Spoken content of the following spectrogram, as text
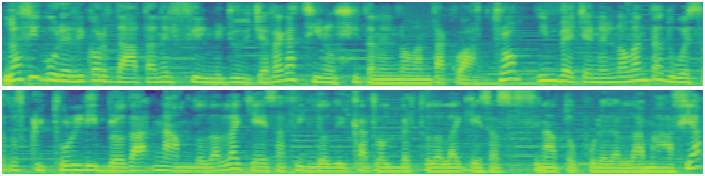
La figura è ricordata nel film Giudice ragazzino uscita nel 94, invece nel 92 è stato scritto un libro da Nando Dalla Chiesa, figlio di Carlo Alberto Dalla Chiesa, assassinato pure dalla mafia,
